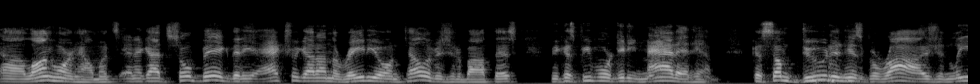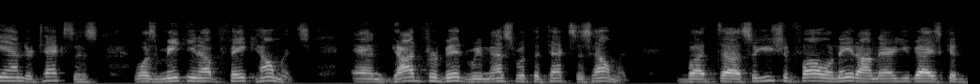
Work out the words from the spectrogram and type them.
uh, Longhorn helmets, and it got so big that he actually got on the radio and television about this because people were getting mad at him because some dude in his garage in Leander, Texas, was making up fake helmets, and God forbid we mess with the Texas helmet. But uh, so you should follow Nate on there. You guys could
